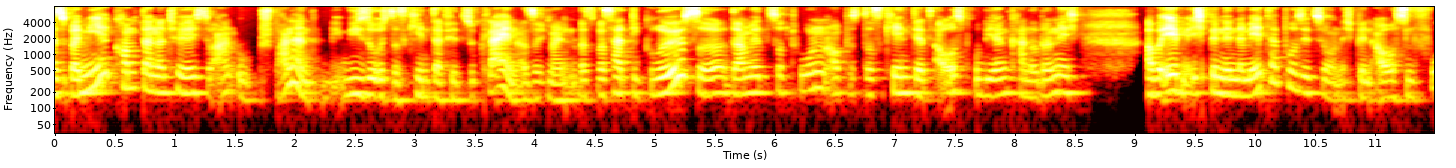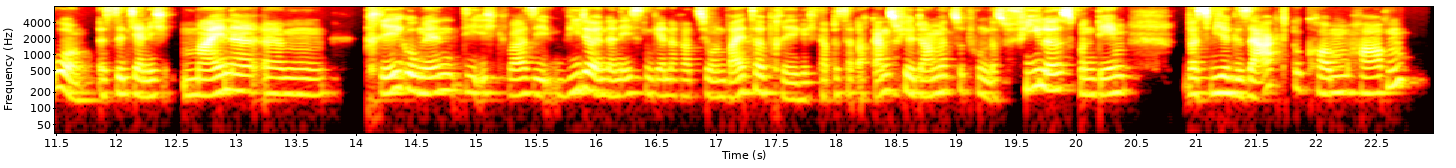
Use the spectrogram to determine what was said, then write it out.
also bei mir kommt dann natürlich so an, oh, spannend, wieso ist das Kind dafür zu klein? Also ich meine, was, was hat die Größe damit zu tun, ob es das Kind jetzt ausprobieren kann oder nicht? Aber eben, ich bin in der Metaposition, ich bin außen vor. Es sind ja nicht meine ähm, Prägungen, die ich quasi wieder in der nächsten Generation weiterpräge. Ich glaube, das hat auch ganz viel damit zu tun, dass vieles von dem, was wir gesagt bekommen haben,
